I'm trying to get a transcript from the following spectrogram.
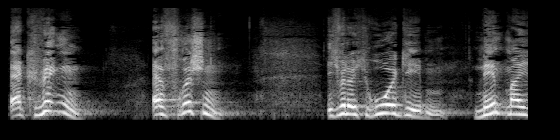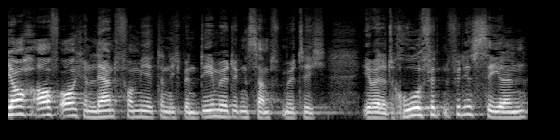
erquicken, erfrischen. Ich will euch Ruhe geben. Nehmt mein Joch auf euch und lernt von mir, denn ich bin demütig und sanftmütig. Ihr werdet Ruhe finden für die Seelen,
